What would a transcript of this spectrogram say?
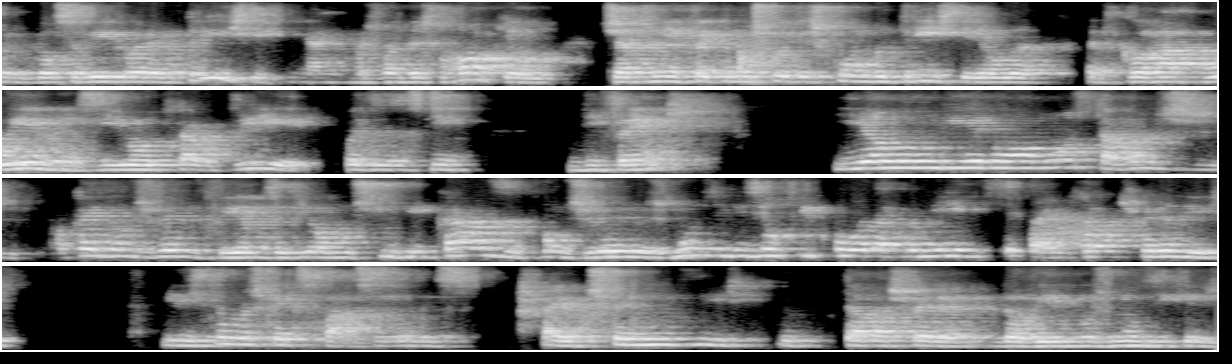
ele sabia que eu era baterista e tinha umas bandas de rock, ele já tinha feito umas coisas como baterista, ele a, declamar poemas e eu a tocar bateria, coisas assim diferentes. E ele um dia no almoço, estávamos, ok, vamos ver, viemos aqui ao meu estúdio em casa, vamos ver as músicas, e ele ficou a olhar para mim e disse, pá, eu estava à espera disto. E disse, então, mas o que é que se passa? Eu disse, pá, eu gostei muito disto, eu estava à espera de ouvir umas músicas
